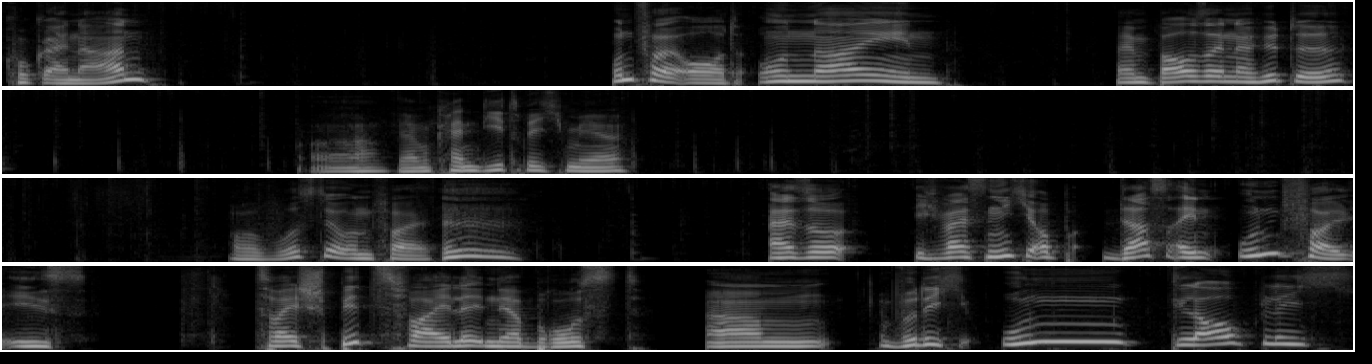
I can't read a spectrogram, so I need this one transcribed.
Guck eine an. Unfallort. Oh nein. Beim Bau seiner Hütte. Ah, wir haben keinen Dietrich mehr. Aber wo ist der Unfall? Also, ich weiß nicht, ob das ein Unfall ist. Zwei Spitzpfeile in der Brust. Ähm, würde ich unglaublich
